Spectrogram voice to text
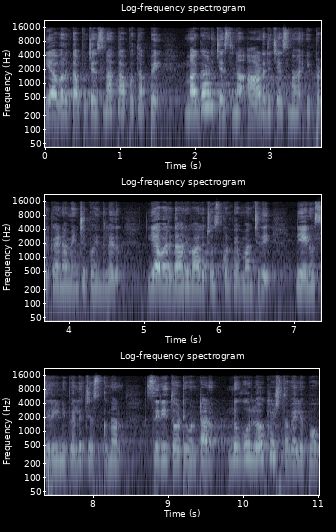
ఎవరు తప్పు చేసినా తప్పు తప్పే. మగాడు చేసినా ఆడది చేసినా ఇప్పటికైనా మించిపోయింది లేదు. ఎవరి దారి వాళ్ళు చూసుకుంటే మంచిది. నేను సిరిని పెళ్ళి చేసుకున్నాను. సిరితోటి ఉంటాను. నువ్వు లోకేష్తో వెళ్ళిపో.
